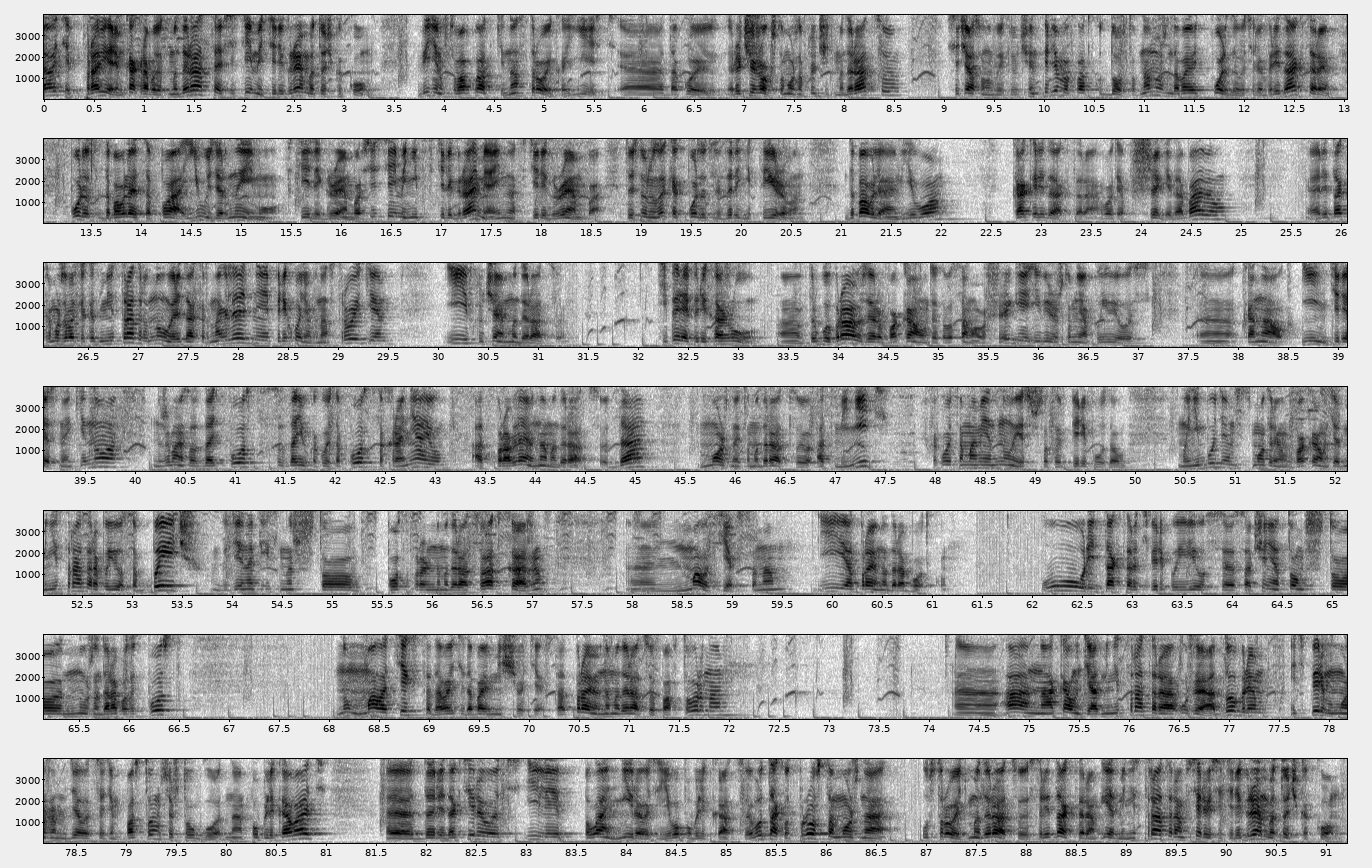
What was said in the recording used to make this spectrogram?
Давайте проверим, как работает модерация в системе telegramma.com. Видим, что во вкладке «Настройка» есть э, такой рычажок, что можно включить модерацию. Сейчас он выключен. Перейдем во вкладку «Доступ». Нам нужно добавить пользователя в редакторы. Пользователь добавляется по юзернейму в Telegram в системе, не в Телеграме, а именно в Telegram. То есть нужно знать, как пользователь зарегистрирован. Добавляем его как редактора. Вот я в шеге добавил. Редактор можно добавить как администратор, но редактор нагляднее. Переходим в настройки и включаем модерацию. Теперь я перехожу э, в другой браузер, в аккаунт этого самого Шеги и вижу, что у меня появился э, канал интересное кино. Нажимаю создать пост, создаю какой-то пост, сохраняю, отправляю на модерацию. Да, можно эту модерацию отменить в какой-то момент, ну если что-то перепутал. Мы не будем, смотрим в аккаунте администратора, появился бейдж, где написано, что пост отправлен на модерацию, откажем. Э, мало текста нам, и отправим на доработку. У редактора теперь появилось сообщение о том, что нужно доработать пост. Ну, мало текста, давайте добавим еще текст. Отправим на модерацию повторно. А, а на аккаунте администратора уже одобрим. И теперь мы можем делать с этим постом все что угодно. Публиковать, э, доредактировать или планировать его публикацию. Вот так вот просто можно устроить модерацию с редактором и администратором в сервисе telegramma.com.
